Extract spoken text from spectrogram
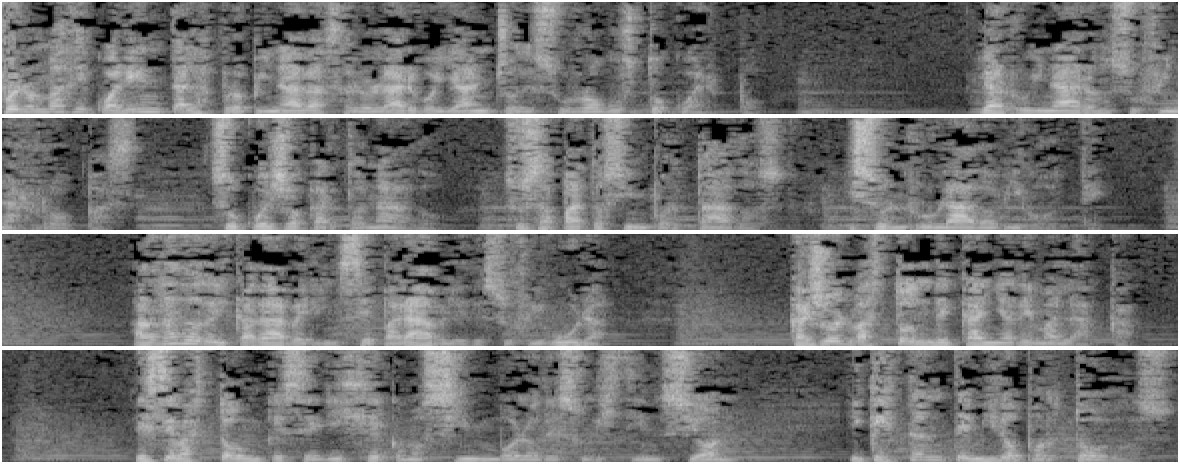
Fueron más de cuarenta las propinadas a lo largo y ancho de su robusto cuerpo. Le arruinaron sus finas ropas, su cuello acartonado, sus zapatos importados y su enrulado bigote. Al lado del cadáver inseparable de su figura, cayó el bastón de caña de Malaca, ese bastón que se erige como símbolo de su distinción y que es tan temido por todos,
